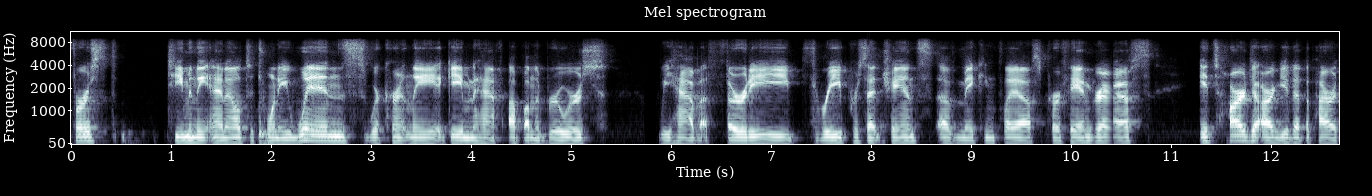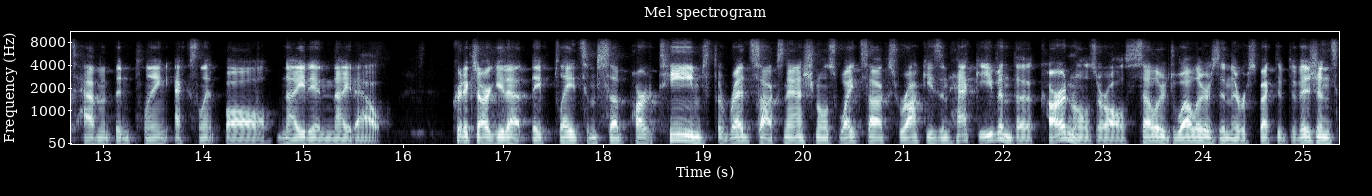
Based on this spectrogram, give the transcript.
first team in the NL to 20 wins. We're currently a game and a half up on the Brewers. We have a 33% chance of making playoffs per Fangraphs. It's hard to argue that the Pirates haven't been playing excellent ball night in, night out. Critics argue that they've played some subpar teams. The Red Sox, Nationals, White Sox, Rockies, and heck, even the Cardinals are all cellar dwellers in their respective divisions.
